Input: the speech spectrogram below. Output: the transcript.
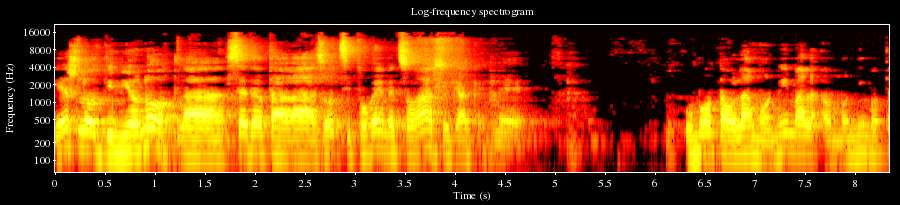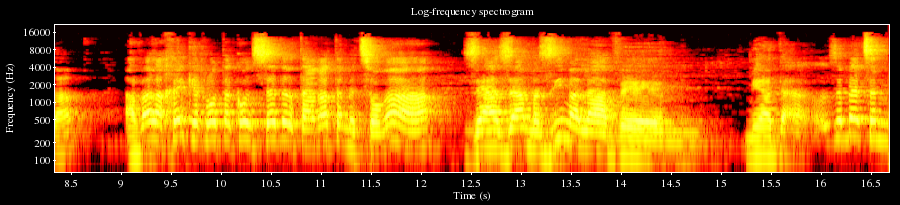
יש לו דמיונות לסדר טהרה הזאת, ציפורי מצורע שגם כן אה, אומות העולם מונים, מונים אותם, אבל אחרי ככלות הכל סדר טהרת המצורע זה הזעמזים עליו אה, מיד... זה בעצם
